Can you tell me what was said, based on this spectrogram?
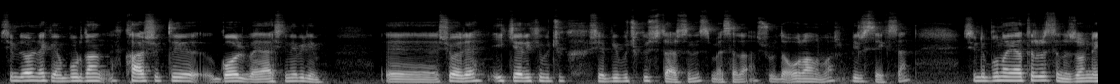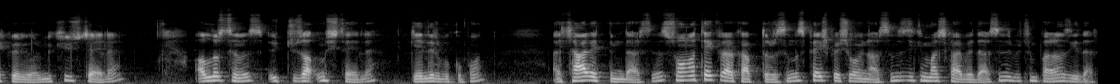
Şimdi örnek veriyorum. Buradan karşılıklı gol veya işte ne bileyim ee, şöyle ilk yarı iki buçuk şey bir buçuk üst dersiniz mesela şurada oran var 1.80 şimdi buna yatırırsınız örnek veriyorum 200 TL alırsınız 360 TL gelir bu kupon E, kar ettim dersiniz. Sonra tekrar kaptırırsınız. Peş peşe oynarsınız. iki maç kaybedersiniz. Bütün paranız gider.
